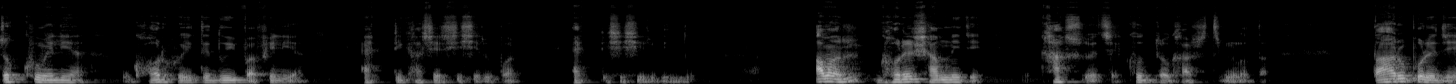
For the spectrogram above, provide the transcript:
চক্ষু মেলিয়া, ঘর হইতে দুই পা ফেলিয়া, একটি ঘাসের শিশির উপর একটি শিশির বিন্দু। আমার ঘরের সামনে যে ঘাস রয়েছে, ক্ষুদ্র ঘাস, তৃণলতা, তার উপরে যে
